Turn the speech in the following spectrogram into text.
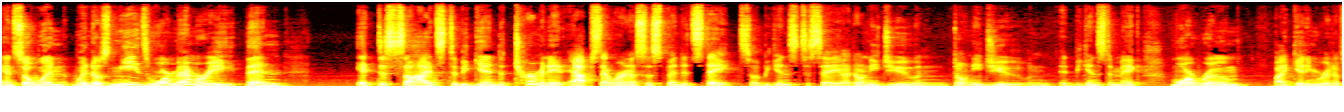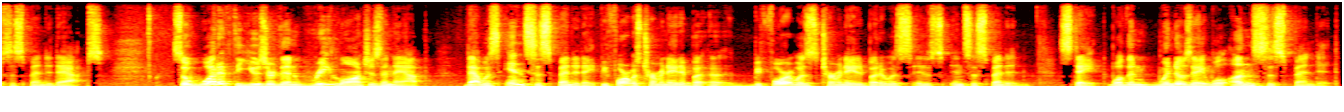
And so when Windows needs more memory, then it decides to begin to terminate apps that were in a suspended state. So it begins to say, I don't need you and don't need you. And it begins to make more room by getting rid of suspended apps. So what if the user then relaunches an app that was in suspended 8 before it was terminated but uh, before it was terminated but it was, it was in suspended state. Well then windows 8 will unsuspend it.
